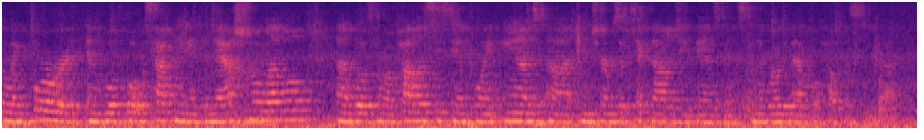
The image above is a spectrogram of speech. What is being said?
going forward and both what was happening at the national level, um, both from a policy standpoint and uh, in terms of technology advancements, and the roadmap will help us do that.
